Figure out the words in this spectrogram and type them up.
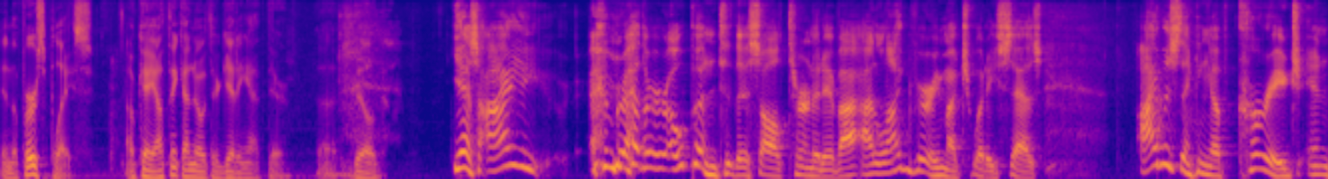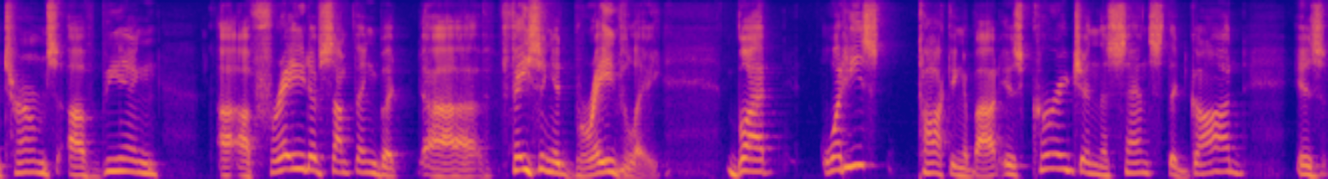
in the first place. Okay, I think I know what they're getting at there, uh, Bill. Yes, I I'm rather open to this alternative. I, I like very much what he says. I was thinking of courage in terms of being uh, afraid of something, but uh, facing it bravely. But what he's talking about is courage in the sense that God is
